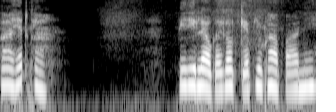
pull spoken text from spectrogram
ค่าเฮ็ดค่ะ ปีที่แล้วไก่ก็เก็บอยู่ค่ะปลานี้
